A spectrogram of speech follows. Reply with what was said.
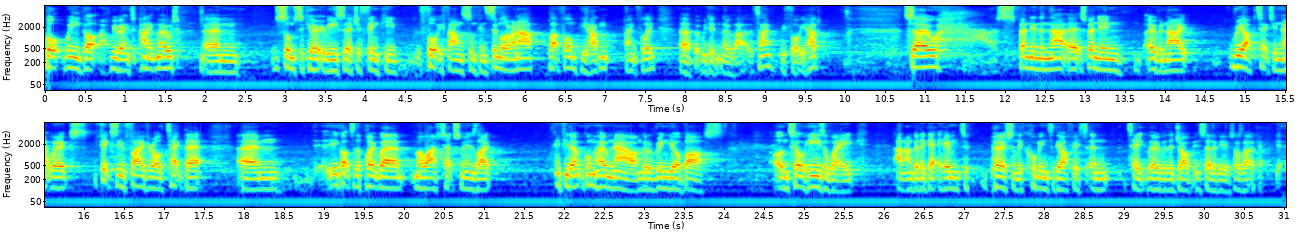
but we got, we went into panic mode. Um, some security researcher think he thought he found something similar on our platform. He hadn't, thankfully, uh, but we didn't know that at the time. We thought he had. So spending, the night, uh, spending overnight re-architecting networks, fixing five-year-old tech debt, um, it got to the point where my wife texts me and is like, if you don't come home now, I'm going to ring your boss until he's awake and I'm going to get him to personally come into the office and take over the job instead of you. So I was like, okay, yeah.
